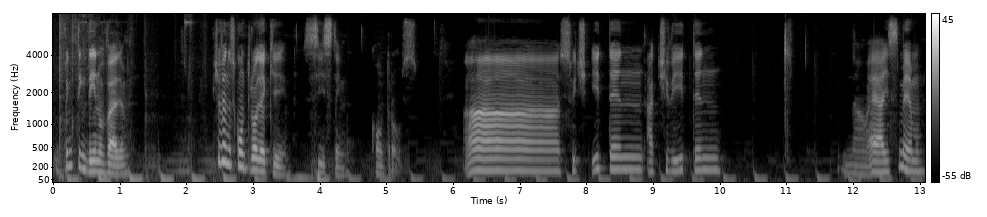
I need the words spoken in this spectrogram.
Não tô entendendo, velho. Deixa eu ver nos controles aqui. System. Controls. Ah, switch item, active item. Não, é isso mesmo.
